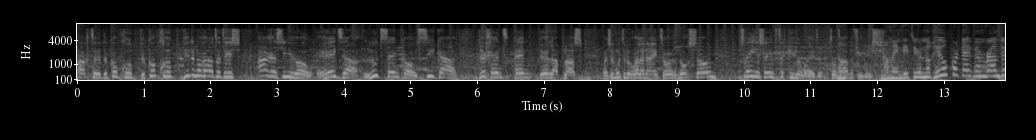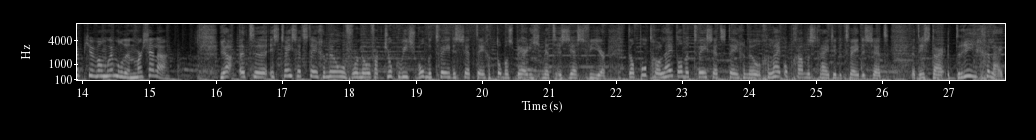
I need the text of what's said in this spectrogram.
achter de kopgroep. De kopgroep die er nog altijd is. Arasiro, Reza, Lutsenko, Sika, De Gent en De Laplace. Maar ze moeten nog wel een eind hoor. Nog zo'n 72 kilometer tot aan de finish. Dan in dit uur nog heel kort even een round-upje van Wimbledon. Marcella. Ja, het uh, is twee sets tegen 0 voor Novak Djokovic. Won de tweede set tegen Thomas Berdych met 6-4. Del Potro leidt al met twee sets tegen 0. Gelijk opgaande strijd in de tweede set. Het is daar drie gelijk.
